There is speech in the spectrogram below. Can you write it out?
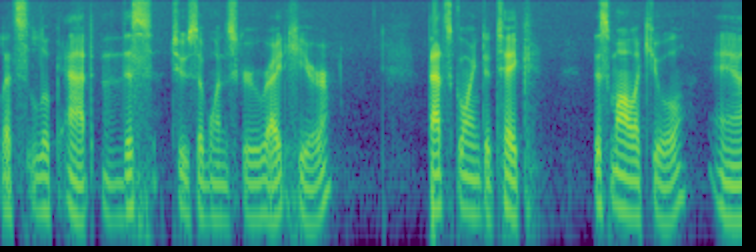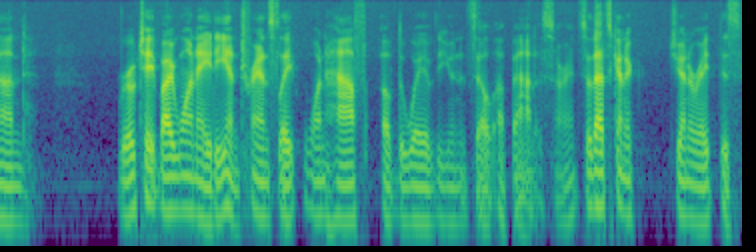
Let's look at this 2 sub 1 screw right here. That's going to take this molecule and rotate by 180 and translate one half of the way of the unit cell up at us. All right, so that's going to generate this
